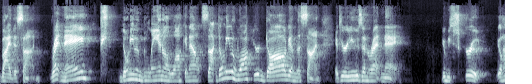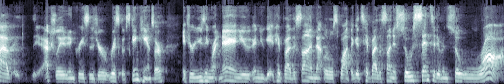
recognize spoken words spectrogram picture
by the sun. Retin A, don't even plan on walking outside. Don't even walk your dog in the sun if you're using retin A. You'll be screwed. You'll have actually it increases your risk of skin cancer if you're using retin A and you and you get hit by the sun, that little spot that gets hit by the sun is so sensitive and so raw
